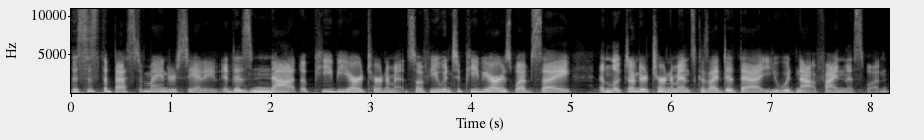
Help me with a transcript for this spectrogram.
This is the best of my understanding. It is not a PBR tournament. So if you went to PBR's website and looked under tournaments, because I did that, you would not find this one.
